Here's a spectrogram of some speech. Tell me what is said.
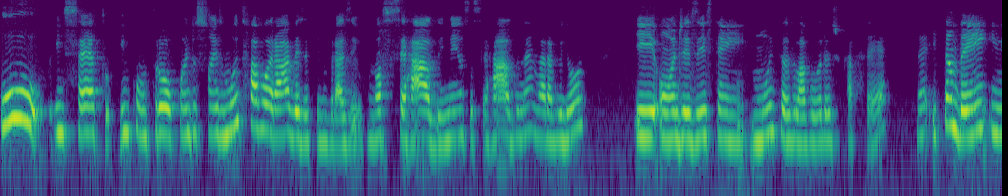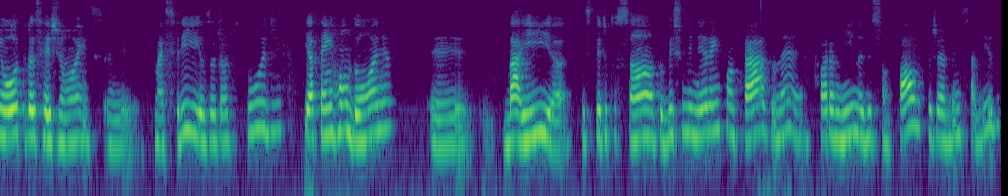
o inseto encontrou condições muito favoráveis aqui no Brasil. Nosso cerrado, imenso cerrado, né, maravilhoso, e onde existem muitas lavouras de café, né? e também em outras regiões eh, mais frias ou de altitude, e até em Rondônia, eh, Bahia, Espírito Santo, o bicho mineiro é encontrado, né, fora Minas e São Paulo, que já é bem sabido,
